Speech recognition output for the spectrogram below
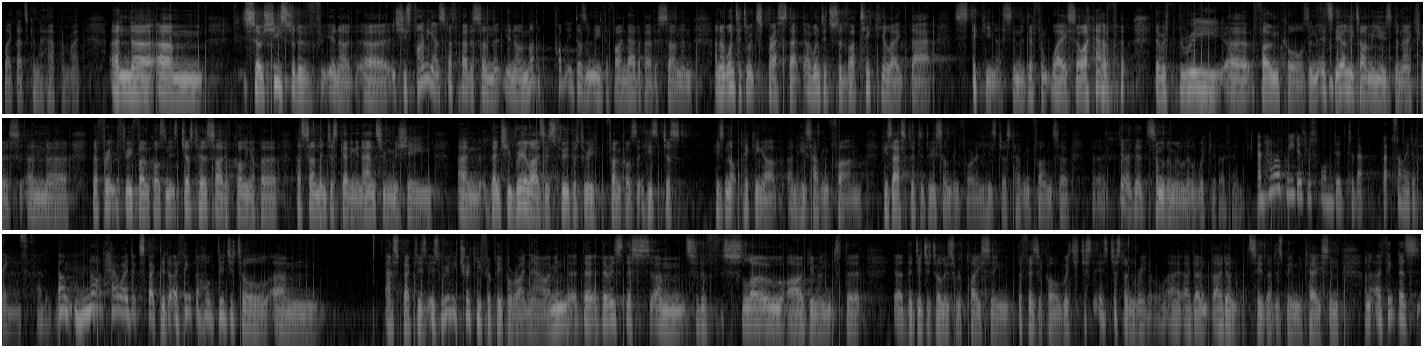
like that's going to happen, right? And uh, um, so she's sort of, you know, uh, she's finding out stuff about her son that, you know, a mother probably doesn't need to find out about her son. And, and I wanted to express that. I wanted to sort of articulate that stickiness in a different way. So I have, there were three uh, phone calls, and it's the only time we used an actress. And uh, there are three phone calls, and it's just her side of calling up her, her son and just getting an answering machine. And then she realizes through the three phone calls that he's just he's not picking up and he's having fun. He's asked her to do something for him, he's just having fun. So, uh, yeah, some of them are a little wicked, I think. And how have readers responded to that, that side of things? Kind of? Um, not how I'd expected. I think the whole digital um, aspect is, is really tricky for people right now. I mean, there, there is this um, sort of slow argument that uh, the digital is replacing the physical, which just is just unreal. I, I, don't I don't see that as being the case, and and I think there's,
